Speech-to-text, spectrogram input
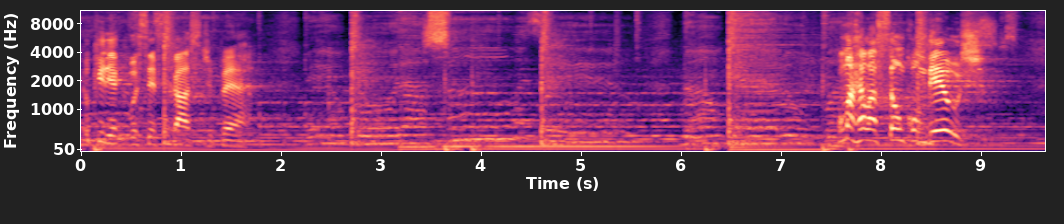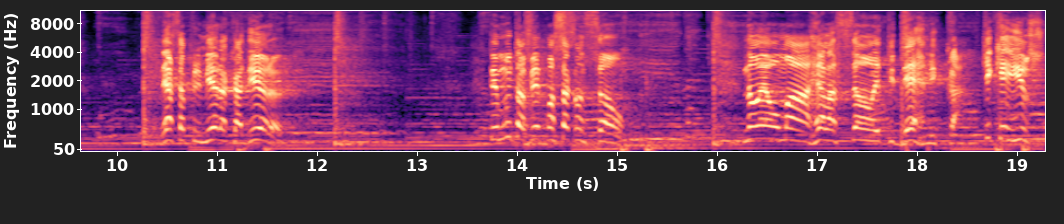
Eu queria que você ficasse de pé. Uma relação com Deus, nessa primeira cadeira, tem muito a ver com essa canção. Não é uma relação epidérmica. O que, que é isso?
